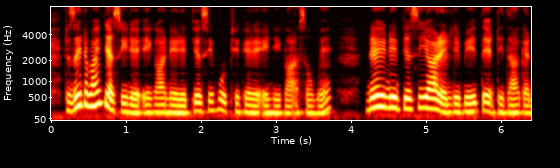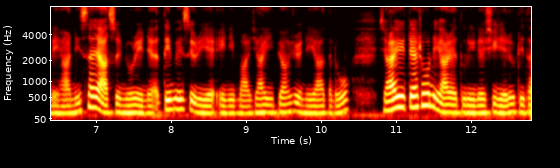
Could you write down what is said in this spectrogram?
။ဒစိမ့်တစ်ပိုင်းပျက်စီးတဲ့အိမ်ကနေပျက်စီးမှုဖြစ်ခဲ့တဲ့အိမ်တွေကအဆုံးပဲ။နေအိမ်တွေပျက်စီးရတဲ့လေဘေးတဲ့ဒေသခံတွေဟာနိဆက်ရဆွေမျိုးတွေနဲ့အသေးမိတ်ဆွေတွေရဲ့အိမ်တွေမှာယာယီပြောင်းရွှေ့နေရသလိုယာယီတဲထိုးနေရတဲ့သူတွေလည်းရှိတယ်လို့ဒေသ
